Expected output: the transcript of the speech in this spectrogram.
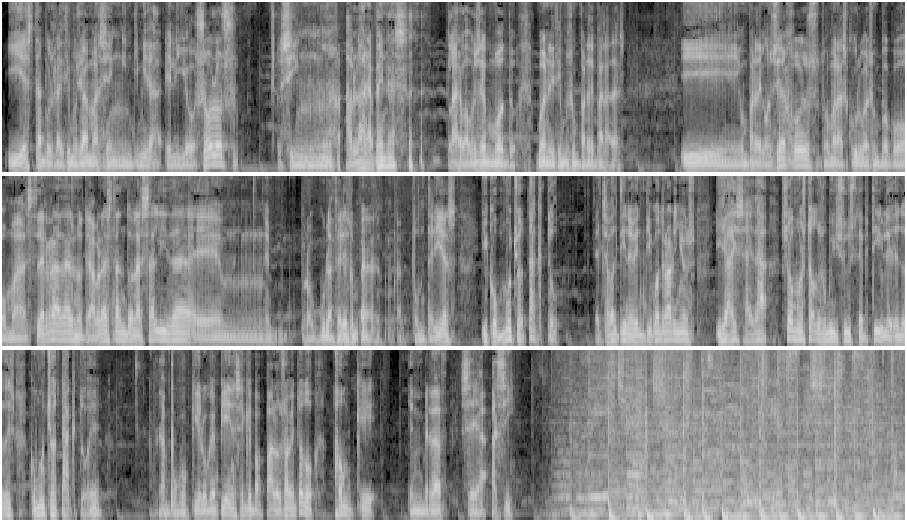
y esta pues la hicimos ya más en intimidad. Él y yo solos, sin hablar apenas. claro, vamos en moto. Bueno, hicimos un par de paradas. Y un par de consejos, toma las curvas un poco más cerradas, no te abras tanto en la salida, eh, procura hacer esto, tonterías, y con mucho tacto. El chaval tiene 24 años y a esa edad somos todos muy susceptibles, entonces con mucho tacto, ¿eh? Tampoco quiero que piense que papá lo sabe todo, aunque en verdad sea así.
